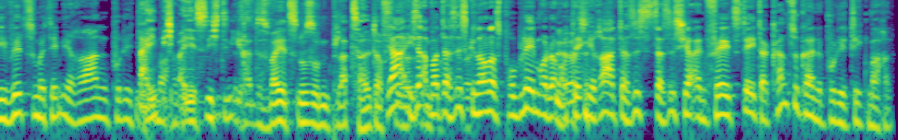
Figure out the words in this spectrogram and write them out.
wie willst du mit dem Iran Politik Nein, machen? ich meine jetzt nicht den Iran, das war jetzt nur so ein Platzhalter für. Ja, ich, aber das ist genau das Problem. Oder auch der Irak, das ist, das ist ja ein Failed State, da kannst du keine Politik machen.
